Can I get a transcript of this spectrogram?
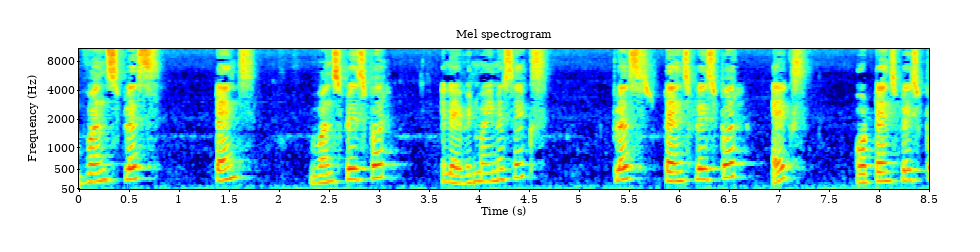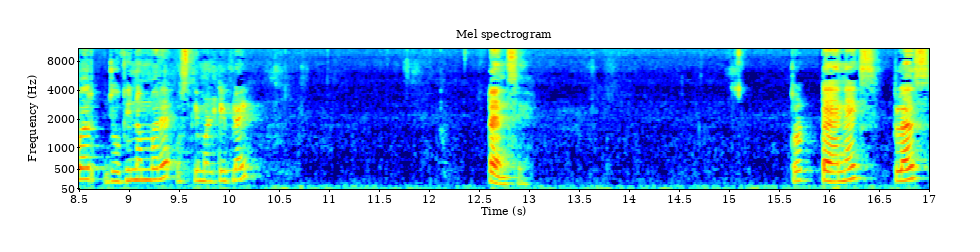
Ones plus tens ones place पर eleven minus x plus tens place पर एक्स और टेंस प्लेस पर जो भी नंबर है, उसकी मल्टीप्लाई टेन से तो ten x plus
